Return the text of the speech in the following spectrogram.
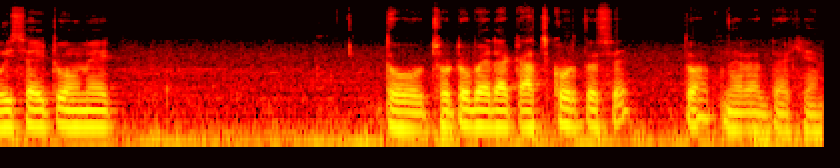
ওই সাইডেও মেঘ। তো ছোট ভাইরা কাজ করতেছে। তো আপনারা দেখেন।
